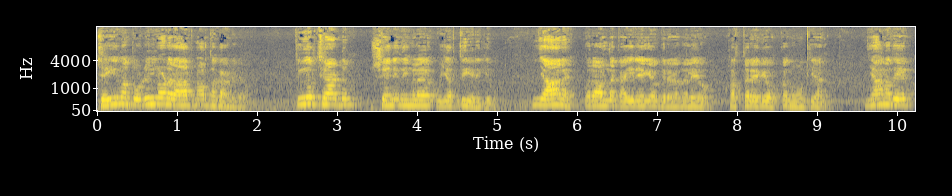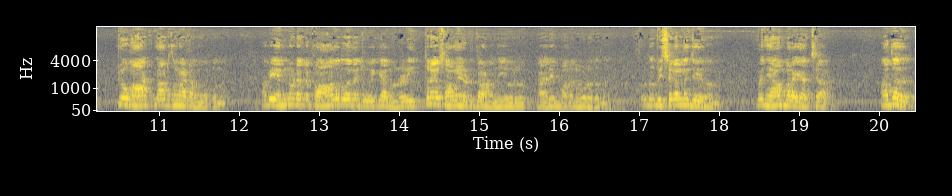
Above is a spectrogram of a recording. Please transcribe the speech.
ചെയ്യുന്ന തൊഴിലിനോടൊരു ആത്മാർത്ഥത കാണിക്കണം. തീർച്ചയായിട്ടും ശനി നിങ്ങളെ ഉയർത്തിയിരിക്കും. ഞാൻ ഒരാളുടെ കൈരേഖയോ ഗ്രഹനിലയോ ഹസ്തരേഖയോ ഒക്കെ നോക്കിയാൽ ഞാനത് ഏറ്റവും ആത്മാർത്ഥമായിട്ടാണ് നോക്കുന്നത്. അപ്പോൾ എന്നോട് എന്റെ ഫാദർ തന്നെ ചോദിക്കാറുണ്ട് "എടീ, ഇത്രയും സമയം എടുത്താണ് നീ ഒരു കാര്യം പറഞ്ഞു കൊടുക്കുന്നത്? ഒന്ന് വിശകലനം ചെയ്യുന്നത് അപ്പോൾ ഞാൻ പറയാം അച്ഛാ അത്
